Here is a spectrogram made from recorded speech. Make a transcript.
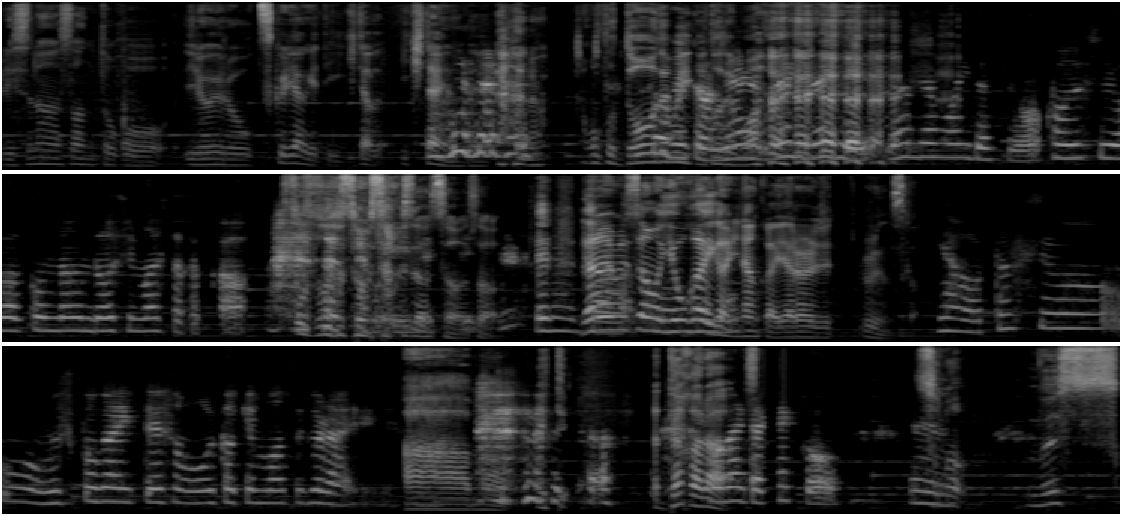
リスナーさんとこういろいろ作り上げていきたいきたいので あの本当どうでもいいことでもでね、ぜひぜひ、何でもいいですよ。今週はこんな運動しましたとか。そうそうそうそうそうそうそう。え、なななみさんはヨガ以外に何かやられるんですか？いや、私はもう息子がいて、そう追いかけますぐらい。ああ、もう、だから うなん、か結構、うんその息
